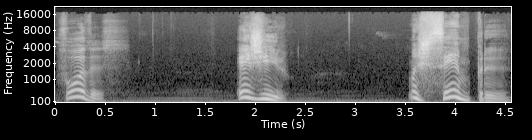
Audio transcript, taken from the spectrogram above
Foda-se! É giro! Mas sempre!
